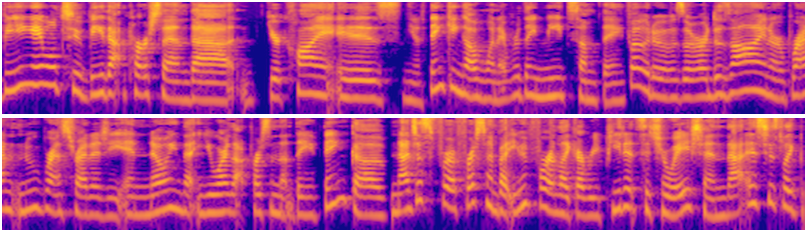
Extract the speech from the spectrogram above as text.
being able to be that person that your client is, you know, thinking of whenever they need something, photos or a design design or brand new brand strategy and knowing that you are that person that they think of, not just for a first time, but even for like a repeated situation, that is just like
